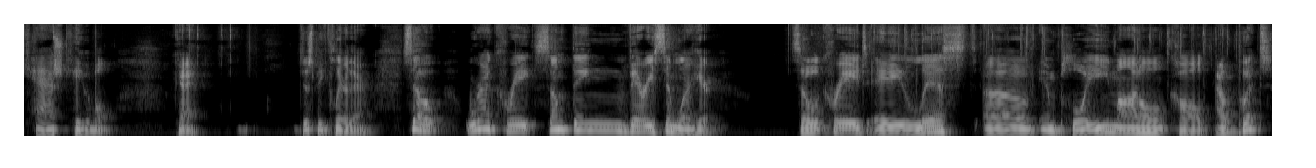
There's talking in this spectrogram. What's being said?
cache capable. Okay, just be clear there. So we're going to create something very similar here. So we'll create a list of employee model called output.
